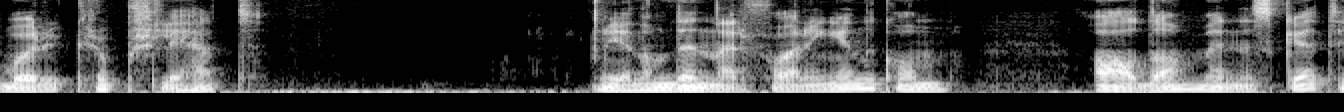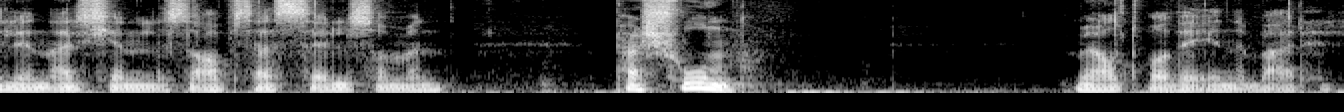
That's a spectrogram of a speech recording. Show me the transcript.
vår kroppslighet. Gjennom denne erfaringen kom Adam, mennesket, til en erkjennelse av seg selv som en person, med alt hva det innebærer.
